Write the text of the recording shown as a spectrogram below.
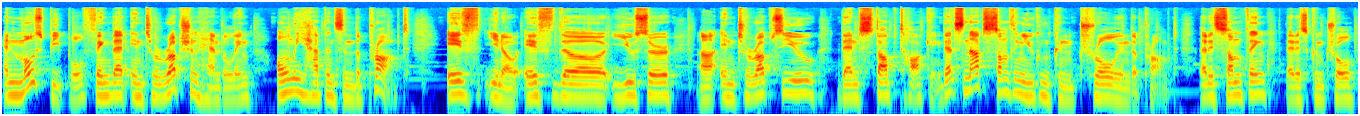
And most people think that interruption handling only happens in the prompt. If, you know, if the user uh, interrupts you, then stop talking. That's not something you can control in the prompt. That is something that is controlled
